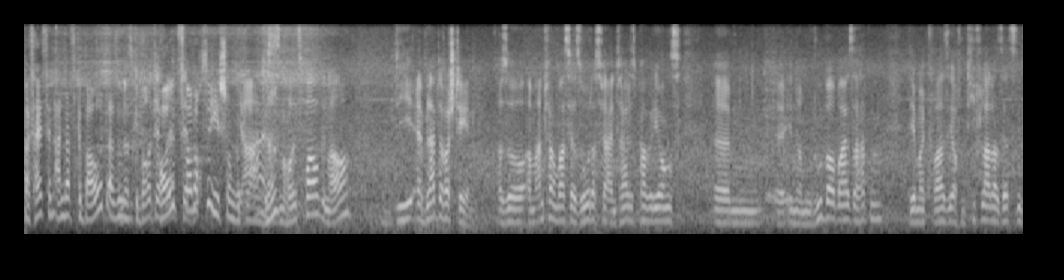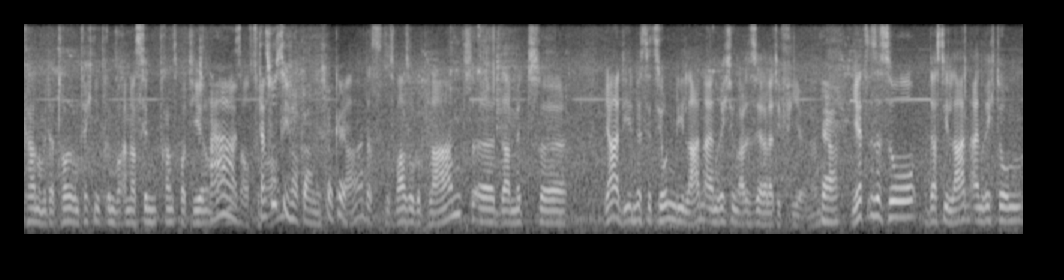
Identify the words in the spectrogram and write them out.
Was heißt denn anders gebaut? Also anders gebaut, Holz war doch so eh schon geplant. Ja, ne? ist ein Holzbau, genau. Die, er bleibt aber stehen. Also am Anfang war es ja so, dass wir einen Teil des Pavillons in einer Modulbauweise hatten, den man quasi auf den Tieflader setzen kann und mit der teuren Technik drin woanders hin transportieren und ah, woanders aufzubauen. Das wusste ich noch gar nicht, okay. Ja, das, das war so geplant, äh, damit äh, ja, die Investitionen in die Ladeneinrichtung, alles ist ja relativ viel. Ne? Ja. Jetzt ist es so, dass die Ladeneinrichtung,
